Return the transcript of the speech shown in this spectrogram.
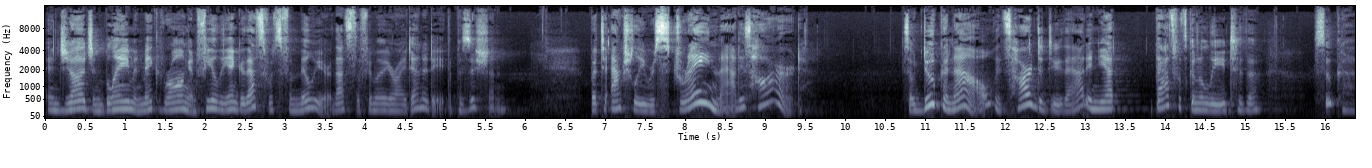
and judge and blame and make wrong and feel the anger. That's what's familiar. That's the familiar identity, the position. But to actually restrain that is hard. So, dukkha now, it's hard to do that, and yet that's what's going to lead to the sukha,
